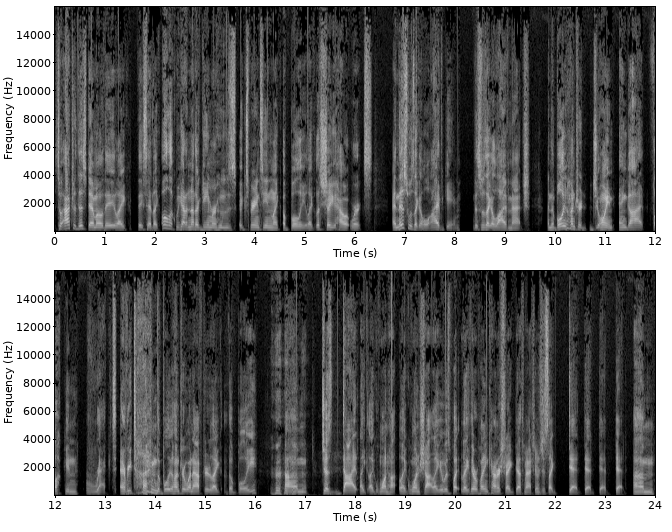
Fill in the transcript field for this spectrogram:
So after this demo they like they said like oh look we got another gamer who's experiencing like a bully. Like let's show you how it works. And this was like a live game. This was like a live match. And the bully hunter joined and got fucking wrecked. Every time the bully hunter went after like the bully um just died like like one like one shot. Like it was play, like they were playing counter strike deathmatch it was just like dead dead dead dead. Um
